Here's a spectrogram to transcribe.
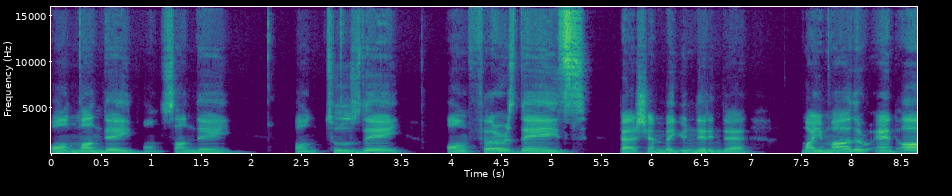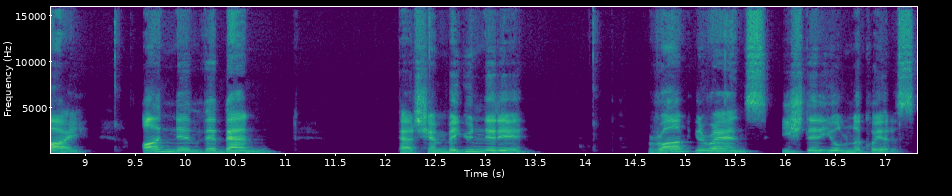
On Monday, on Sunday, on Tuesday, on Thursdays, Perşembe günlerinde. My mother and I annem ve ben perşembe günleri run errands işleri yoluna koyarız.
